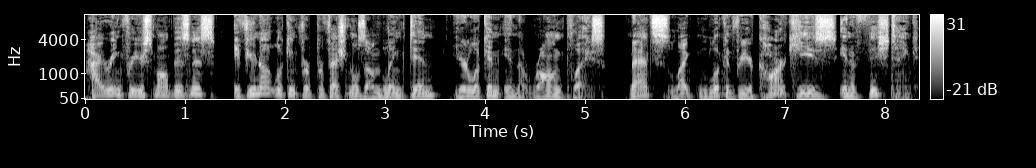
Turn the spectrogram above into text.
Hiring for your small business? If you're not looking for professionals on LinkedIn, you're looking in the wrong place. That's like looking for your car keys in a fish tank.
